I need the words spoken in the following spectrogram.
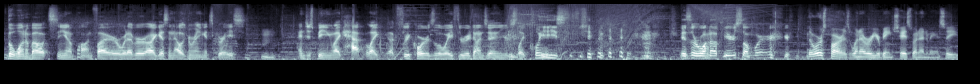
the one about seeing a bonfire or whatever. Or I guess in Elden Ring it's Grace, Hmm. and just being like half, like uh, three quarters of the way through a dungeon, and you're just like, please, is there one up here somewhere? The worst part is whenever you're being chased by an enemy and so you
